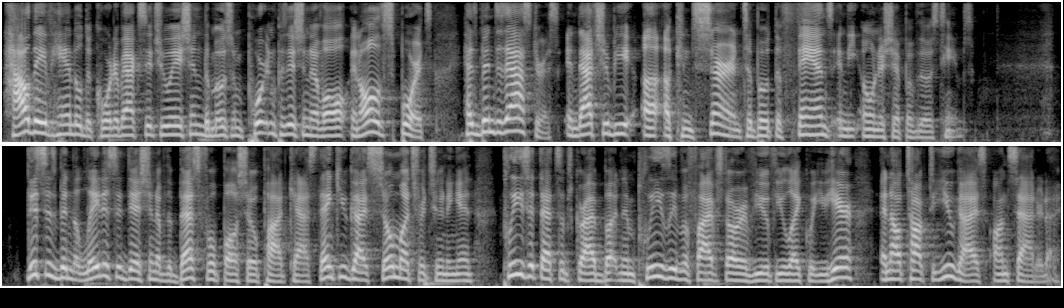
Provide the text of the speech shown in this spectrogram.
how they've handled the quarterback situation, the most important position of all in all of sports, has been disastrous. And that should be a, a concern to both the fans and the ownership of those teams. This has been the latest edition of the Best Football Show podcast. Thank you guys so much for tuning in. Please hit that subscribe button and please leave a five star review if you like what you hear. And I'll talk to you guys on Saturday.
